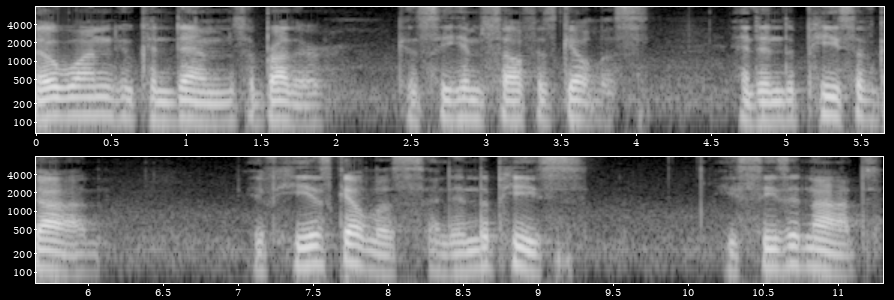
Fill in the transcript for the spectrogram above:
No one who condemns a brother can see himself as guiltless and in the peace of God. If he is guiltless and in the peace, he sees it not,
